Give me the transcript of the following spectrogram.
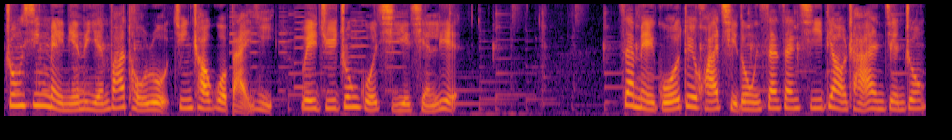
中兴每年的研发投入均超过百亿，位居中国企业前列。在美国对华启动“三三七”调查案件中，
